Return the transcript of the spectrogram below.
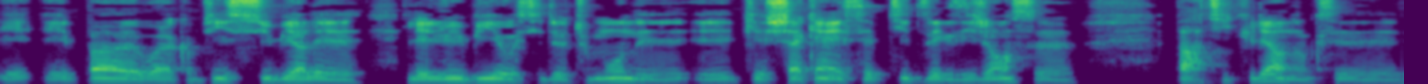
et, et, pas voilà comme tu dis subir les les lubies aussi de tout le monde et, et que chacun ait ses petites exigences particulières. Donc c'est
